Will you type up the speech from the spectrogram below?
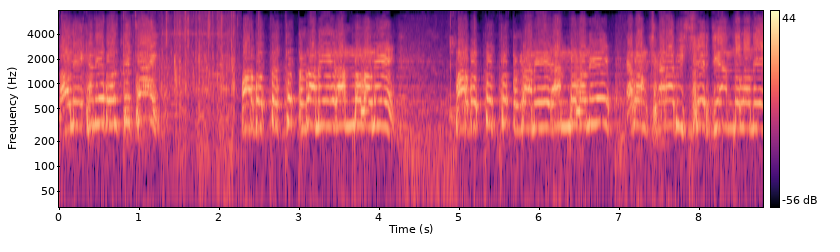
তাহলে এখানে বলতে চাই, পার্বত্য চট্টগ্রামের আন্দোলনে, পার্বত্য চট্টগ্রামের আন্দোলনে এবং সারা বিশ্বের যে আন্দোলনে,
